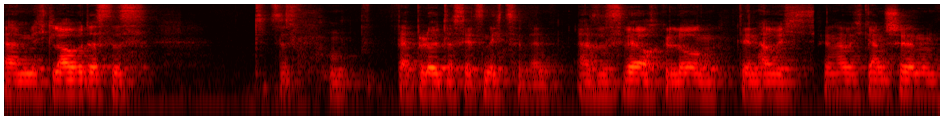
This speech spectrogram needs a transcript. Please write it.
Ähm, ich glaube, dass das, das wäre blöd, das jetzt nicht zu nennen. Also es wäre auch gelogen. Den habe ich, den hab ich ganz, schön,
